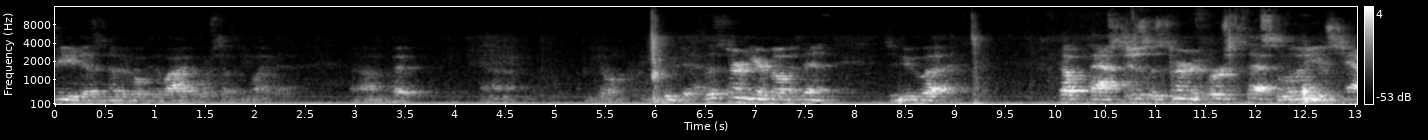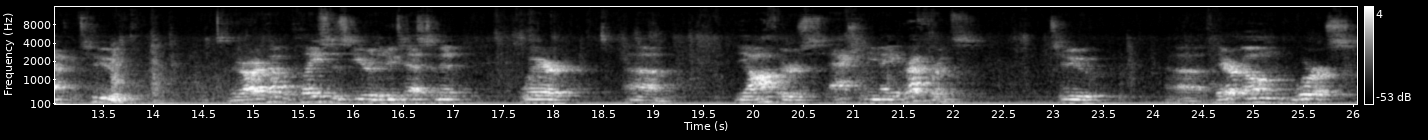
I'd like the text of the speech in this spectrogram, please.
treat it as another book of the Bible or something like that. Um, but uh, we don't include that. Let's turn here a moment then to uh, couple passages. Let's turn to 1 Thessalonians chapter 2. There are a couple places here in the New Testament where um, the authors actually make reference to uh, their own works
